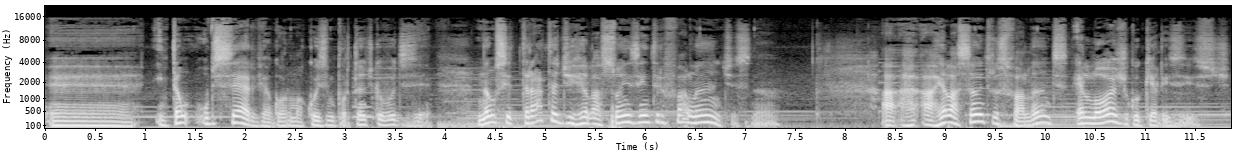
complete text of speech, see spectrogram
É... Então, observe agora uma coisa importante que eu vou dizer. Não se trata de relações entre falantes. Né? A, a, a relação entre os falantes é lógico que ela existe,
